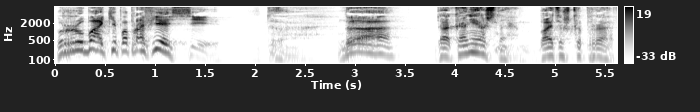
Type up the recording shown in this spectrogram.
рубаки по профессии. Да. Да. Да, конечно, батюшка прав.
